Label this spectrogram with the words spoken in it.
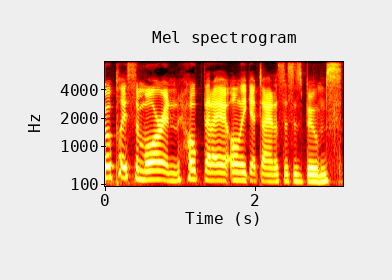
Go play some more and hope that I only get Dionysus's booms,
